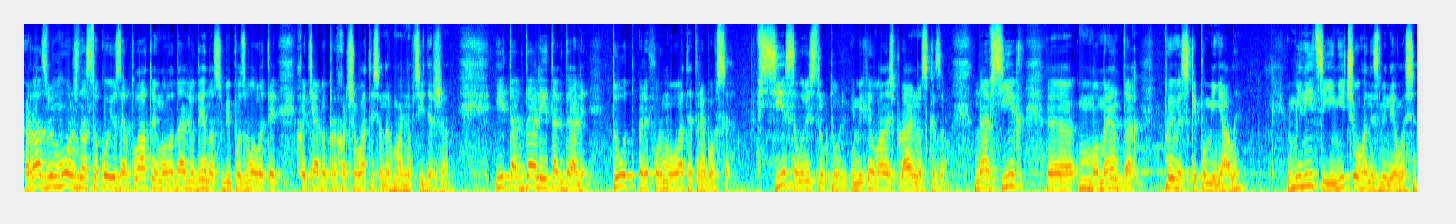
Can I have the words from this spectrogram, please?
Разве можна з такою зарплатою молода людина собі дозволити хоча б прохарчуватися нормально в цій державі? І так далі, і так далі. Тут реформувати треба все. Всі силові структури. І Михайло Іванович правильно сказав. На всіх е, моментах вивіски поміняли. В міліції нічого не змінилося.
